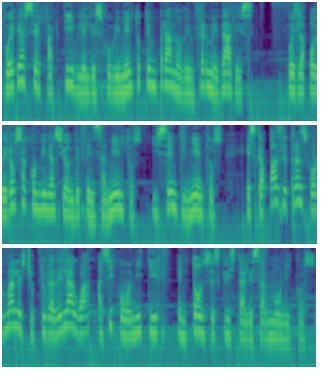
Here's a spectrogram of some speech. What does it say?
puede hacer factible el descubrimiento temprano de enfermedades, pues la poderosa combinación de pensamientos y sentimientos es capaz de transformar la estructura del agua, así como emitir entonces cristales armónicos.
